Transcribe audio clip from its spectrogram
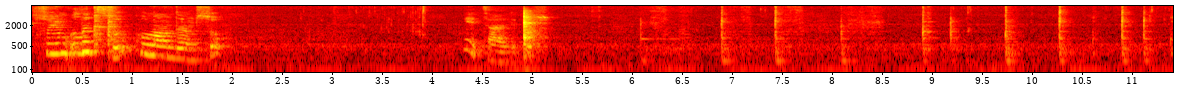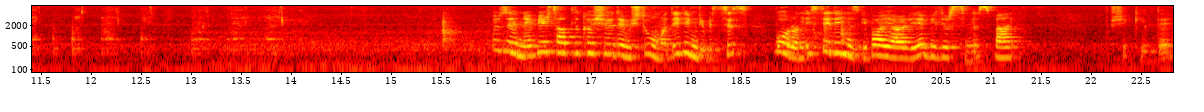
Suyum ılık su. Kullandığım su. Yeterlidir. Üzerine bir tatlı kaşığı demiştim ama dediğim gibi siz bu oranı istediğiniz gibi ayarlayabilirsiniz. Ben bu şekilde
